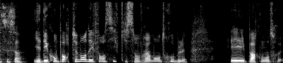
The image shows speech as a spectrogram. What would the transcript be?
ça. Il y a des comportements défensifs qui sont vraiment troubles. Et par contre,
